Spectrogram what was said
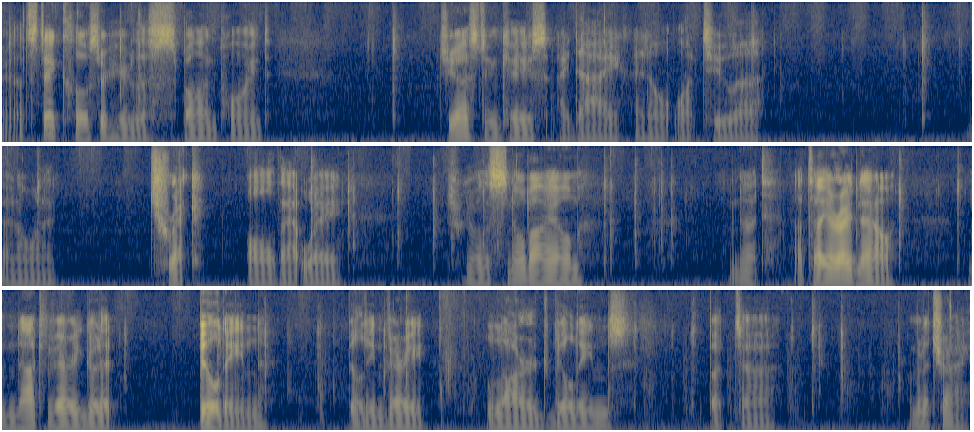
Alright, let's stay closer here to the spawn point. Just in case I die. I don't want to, uh... I don't want to trek all that way. Should we go in the snow biome? Not, I'll tell you right now, not very good at building. Building very large buildings. But, uh, I'm gonna try.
